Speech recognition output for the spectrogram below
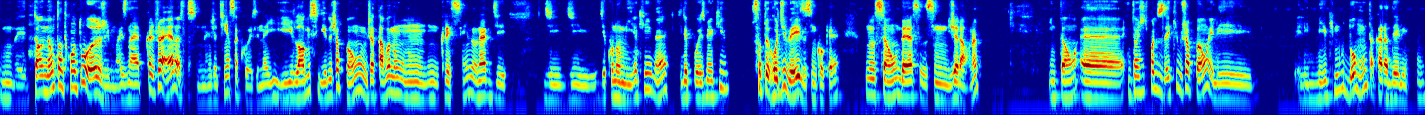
Então, não tanto quanto hoje, mas na época já era assim, né? Já tinha essa coisa, né? E, e logo em seguida o Japão já estava num, num, num, crescendo, né? De, de, de, de, economia que, né? Que depois meio que soterrou de vez, assim, qualquer noção dessas, assim, em geral, né? Então, é, então a gente pode dizer que o Japão, ele, ele meio que mudou muito a cara dele, né?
